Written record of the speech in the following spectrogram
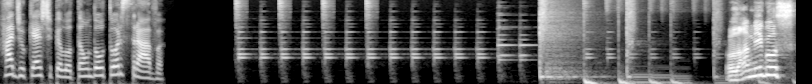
Radiocast Pelotão Doutor Strava. Olá, amigos!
